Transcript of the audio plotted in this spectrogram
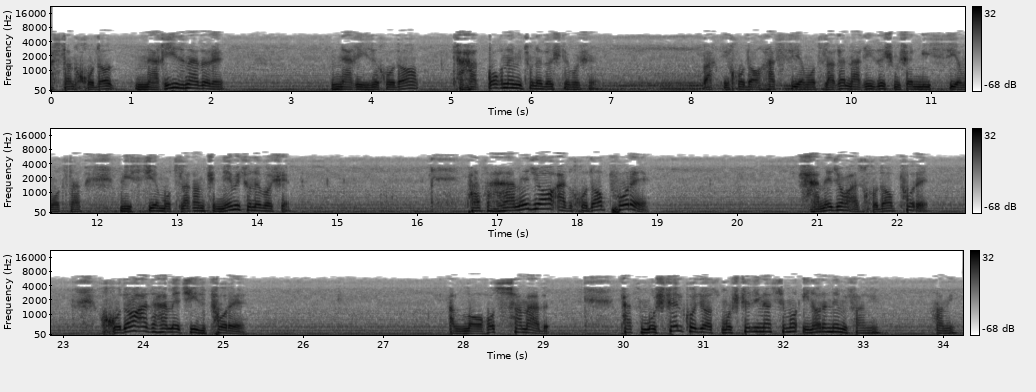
اصلا خدا نقیز نداره. نقیز خدا تحقق نمی‌تونه داشته باشه. وقتی خدا هستی مطلقه نقیزش میشه نیستی مطلق. نیستی مطلق هم که نمی‌تونه باشه. پس همه جا از خدا پره. همه جا از خدا پره. خدا از همه چیز پره. الله الصمد. پس مشکل کجاست؟ مشکل این است که ما اینا رو نمی‌فهمیم. همین.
